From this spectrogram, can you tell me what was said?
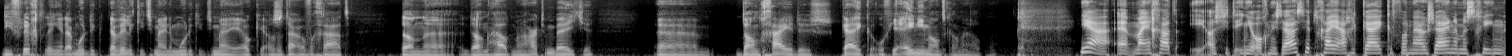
die vluchtelingen, daar, moet ik, daar wil ik iets mee, daar moet ik iets mee. Elke keer als het daarover gaat, dan, eh, dan haalt mijn hart een beetje. Ehm, dan ga je dus kijken of je één iemand kan helpen. Ja, eh, maar je gaat, als je het in je organisatie hebt, ga je eigenlijk kijken van nou zijn er misschien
